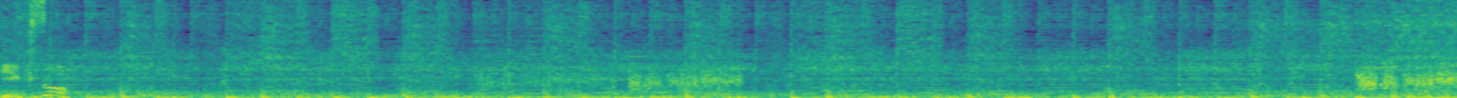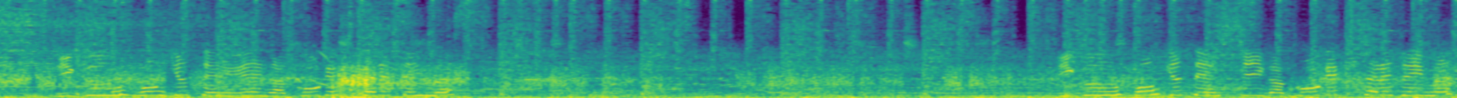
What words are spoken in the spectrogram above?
行くぞ。二軍本拠点 A が攻撃されています。二軍本拠点 C が攻撃されています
